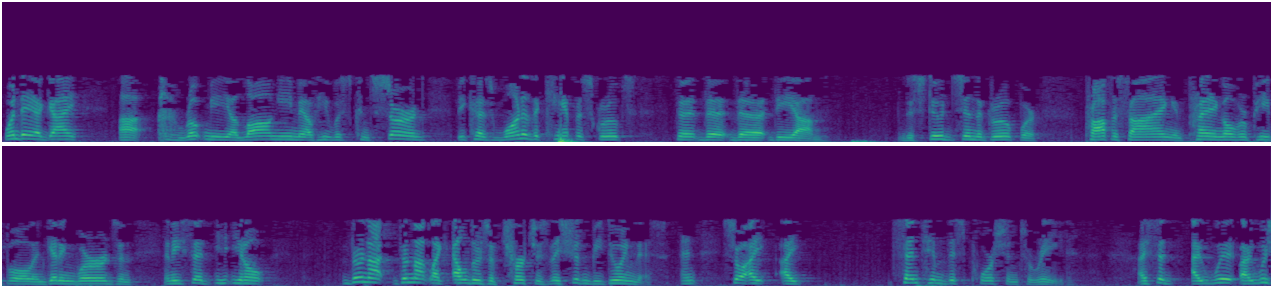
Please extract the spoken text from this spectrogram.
One day, a guy uh, wrote me a long email. He was concerned because one of the campus groups, the the the the um, the students in the group were prophesying and praying over people and getting words and and he said, you know, they're not they're not like elders of churches. They shouldn't be doing this. And so I I sent him this portion to read. I said, I, w- I wish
